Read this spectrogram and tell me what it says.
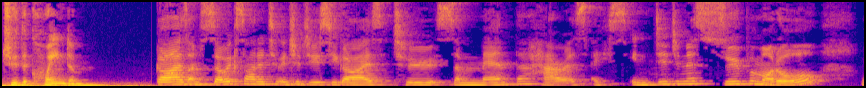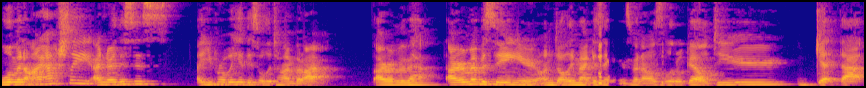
to the queendom. Guys, I'm so excited to introduce you guys to Samantha Harris, a Indigenous supermodel woman. I actually, I know this is, you probably hear this all the time, but I, I remember, I remember seeing you on Dolly magazines when I was a little girl. Do you get that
